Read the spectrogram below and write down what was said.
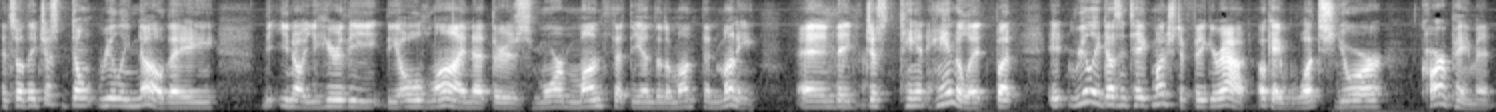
And so they just don't really know. They you know, you hear the the old line that there's more month at the end of the month than money, and they just can't handle it. But it really doesn't take much to figure out. Okay, what's your car payment?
